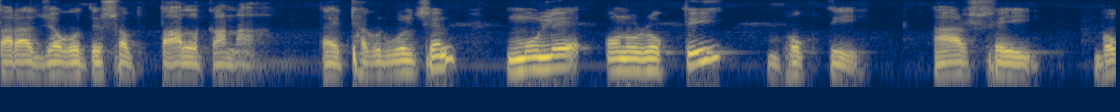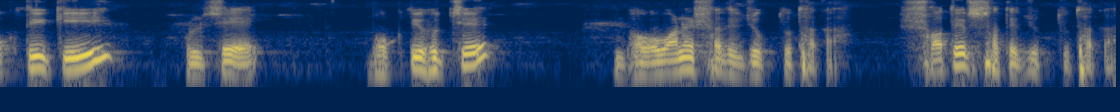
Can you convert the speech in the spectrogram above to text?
তারা জগতে সব তালকানা। তাই ঠাকুর বলছেন, মূলে অনুরক্তি, ভক্তি। আর সেই ভক্তি কি? বলছে, ভক্তি হচ্ছে ভগবানের সাথে যুক্ত থাকা, সতের সাথে যুক্ত থাকা।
